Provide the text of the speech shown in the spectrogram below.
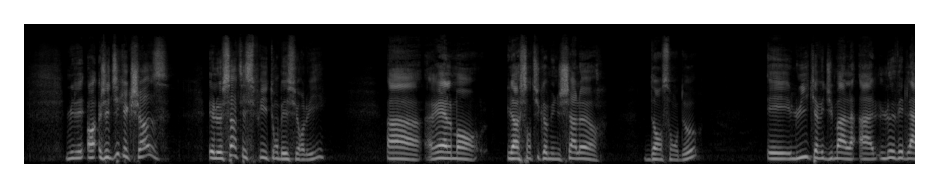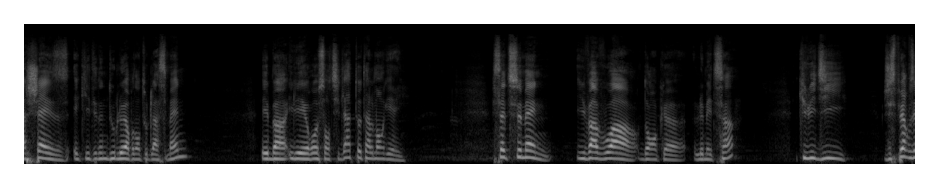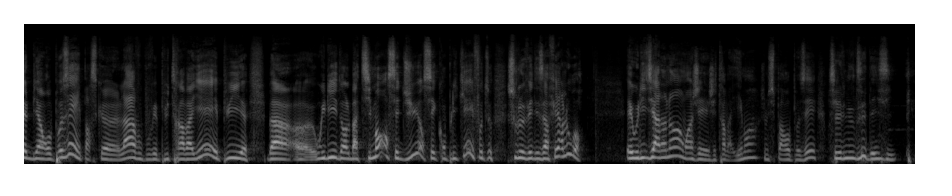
J'ai dit quelque chose. Et le Saint-Esprit est tombé sur lui. A réellement, il a senti comme une chaleur dans son dos. Et lui qui avait du mal à lever de la chaise et qui était dans une douleur pendant toute la semaine, eh ben, il est ressorti de là totalement guéri. Cette semaine, il va voir donc euh, le médecin qui lui dit J'espère que vous êtes bien reposé parce que là, vous pouvez plus travailler. Et puis, euh, ben, euh, Willy dans le bâtiment, c'est dur, c'est compliqué, il faut soulever des affaires lourdes. Et Willy dit Ah non, non, moi j'ai travaillé, moi, je ne me suis pas reposé, c'est venu nous aider ici.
